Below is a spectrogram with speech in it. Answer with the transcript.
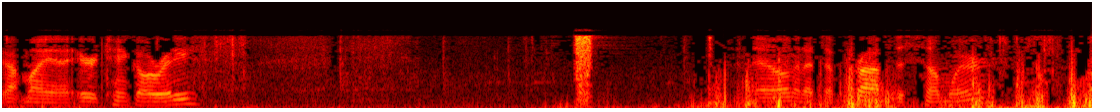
Got my uh, air tank all ready. Now I'm prop this somewhere. Uh,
